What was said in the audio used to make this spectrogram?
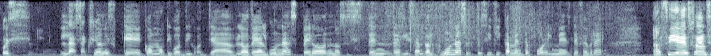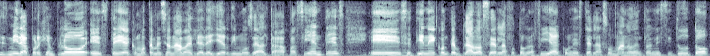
Pues las acciones que con motivo, digo, ya hablo de algunas, pero no sé si estén realizando algunas específicamente por el mes de febrero. Así es, Francis. Mira, por ejemplo, este, como te mencionaba, el día de ayer dimos de alta a pacientes. Eh, se tiene contemplado hacer la fotografía con este lazo humano dentro del instituto.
